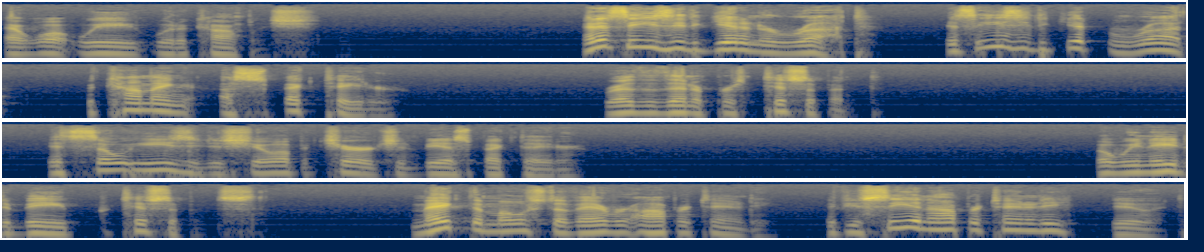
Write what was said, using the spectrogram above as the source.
at what we would accomplish. And it's easy to get in a rut. It's easy to get in rut becoming a spectator rather than a participant. It's so easy to show up at church and be a spectator. But we need to be participants. Make the most of every opportunity. If you see an opportunity, do it.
